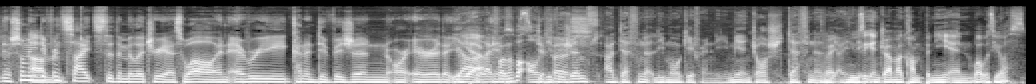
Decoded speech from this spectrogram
There's so many Um, different sides to the military as well, and every kind of division or area that you're yeah, like for example, our differs. divisions are definitely more gay friendly. Me and Josh definitely. Right, I music think. and drama company, and what was yours?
